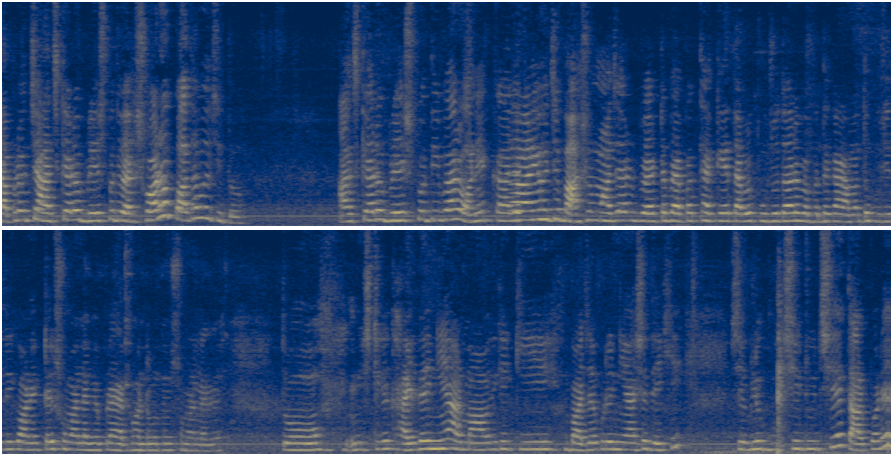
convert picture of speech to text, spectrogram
তারপরে হচ্ছে আজকে আরও বৃহস্পতিবার। সরো, কথা বলছি তো। আজকে আরও বৃহস্পতিবার, অনেক কাজ মানে হচ্ছে বাসন মাজার একটা ব্যাপার থাকে, তারপর পুজো দেওয়ার ব্যাপার থাকে, আর আমার তো পুজো দিকে অনেকটাই সময় লাগে, প্রায় এক ঘণ্টার মতন সময় লাগে। তো মিষ্টিকে খাই দাই নিয়ে আর মা ওদিকে কি বাজার করে নিয়ে আসে দেখি, সেগুলো গুছিয়ে টুছিয়ে তারপরে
